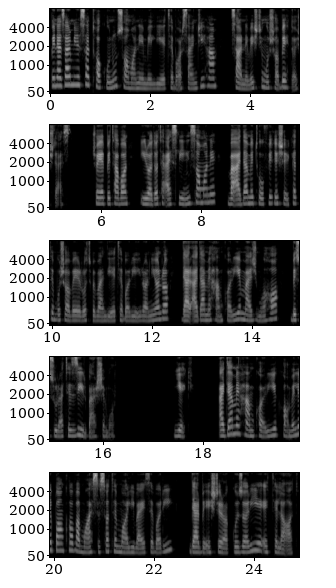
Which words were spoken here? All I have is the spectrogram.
به نظر می رسد تا کنون سامانه ملی اعتبار سنجی هم سرنوشتی مشابه داشته است. شاید بتوان ایرادات اصلی این سامانه و عدم توفیق شرکت مشاور رتبه بندی اعتباری ایرانیان را در عدم همکاری مجموعه ها به صورت زیر برشمرد. یک عدم همکاری کامل بانکها و مؤسسات مالی و اعتباری در به اشتراک گذاری اطلاعات.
